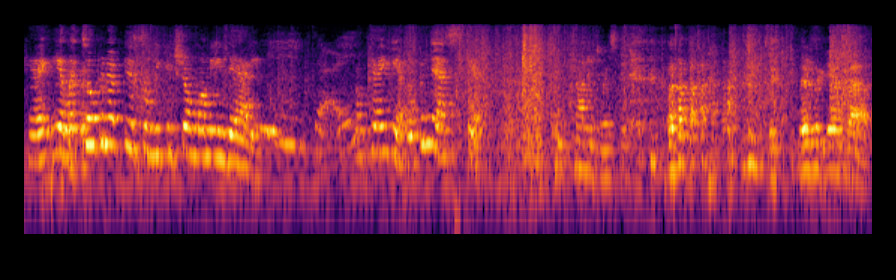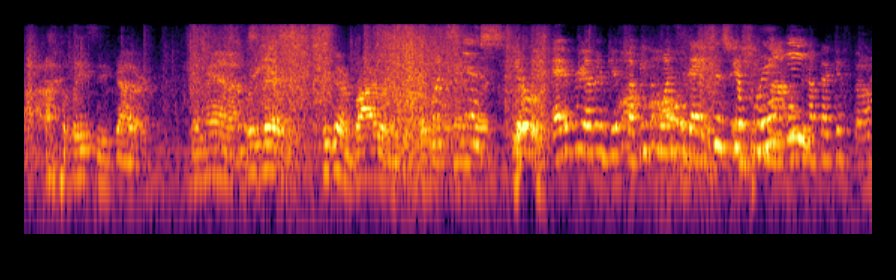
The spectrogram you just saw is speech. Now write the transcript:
Okay, here, let's open up this so we can show mommy and daddy. Okay, here, open this, here. Not interested. There's a gift that uh, Lacey got her. And man, uh, we could we could have bribed her. to open What's it anyway. this? Every other gift up, even one today. This is your She will not blankie? open up that gift though.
